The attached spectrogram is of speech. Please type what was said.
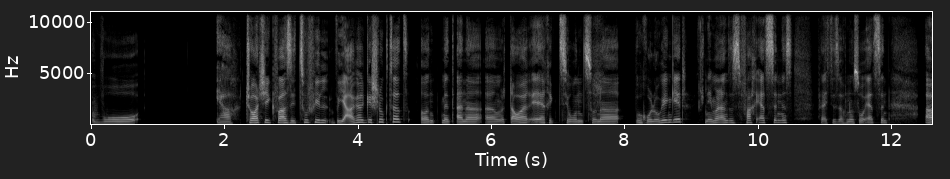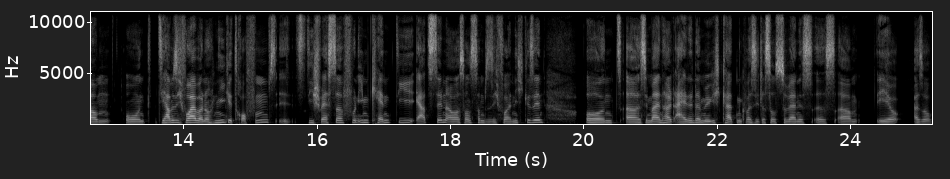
wo ja, Georgie quasi zu viel Viagra geschluckt hat und mit einer ähm, Dauererektion zu einer Urologin geht. Ich nehme mal an, dass es Fachärztin ist. Vielleicht ist es auch nur so Ärztin. Ähm, und die haben sich vorher aber noch nie getroffen. Die Schwester von ihm kennt die Ärztin, aber sonst haben sie sich vorher nicht gesehen. Und äh, sie meinen halt, eine der Möglichkeiten, quasi das loszuwerden, ist, ist ähm, eher, also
